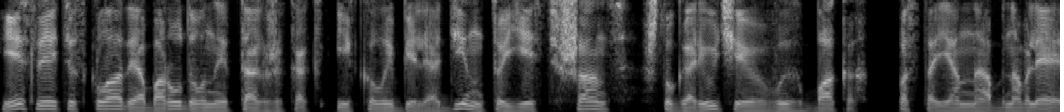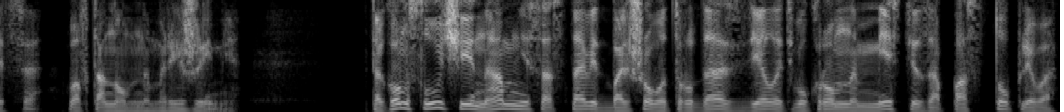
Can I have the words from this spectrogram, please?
Если эти склады оборудованы так же, как и «Колыбель-1», то есть шанс, что горючее в их баках постоянно обновляется в автономном режиме. В таком случае нам не составит большого труда сделать в укромном месте запас топлива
